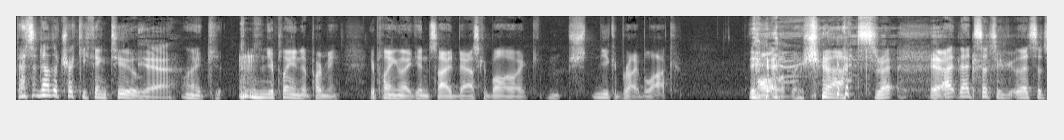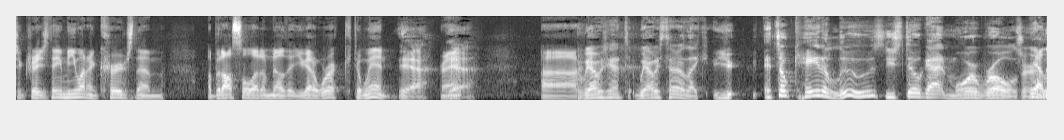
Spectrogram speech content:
That's another tricky thing too. Yeah. like you're playing. Pardon me. You're playing like inside basketball. Like you could probably block all of their shots, right? Yeah. I- that's such a that's such a crazy thing. I mean, you want to encourage them, uh, but also let them know that you got to work to win. Yeah, Right? Yeah. Uh, we always got. To, we always tell her like, you, it's okay to lose. You still got more rolls or Yeah, look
